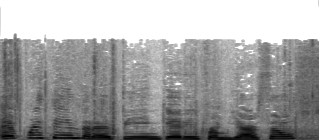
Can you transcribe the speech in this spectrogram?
everything that I've been getting from yard sales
